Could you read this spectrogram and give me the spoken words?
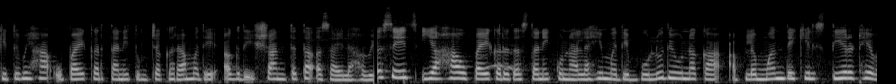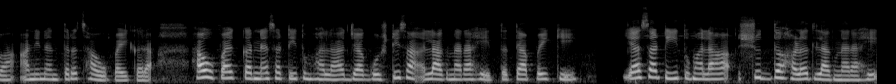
की तुम्ही हा उपाय करताना तुमच्या घरामध्ये अगदी शांतता असायला हवी. तसेच या हा उपाय करत असताना कुणालाही मध्ये बोलू देऊ नका. आपलं मन देखील स्थिर ठेवा आणि नंतरच हा उपाय करा. हा उपाय करण्यासाठी तुम्हाला ज्या गोष्टी सा लागणार आहेत तर त्यापैकी यासाठी तुम्हाला शुद्ध हळद लागणार आहे.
